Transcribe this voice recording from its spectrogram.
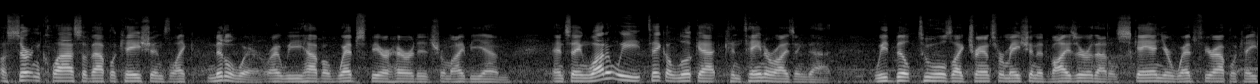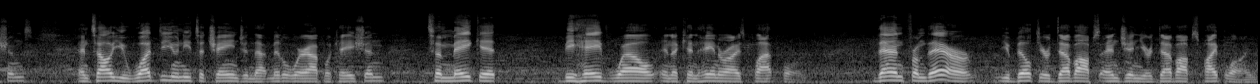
a certain class of applications like middleware, right? We have a WebSphere heritage from IBM, and saying, why don't we take a look at containerizing that? We've built tools like Transformation Advisor that'll scan your WebSphere applications and tell you what do you need to change in that middleware application to make it behave well in a containerized platform. Then from there, you built your DevOps engine, your DevOps pipeline,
